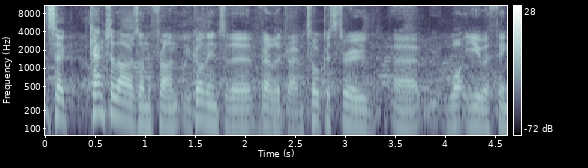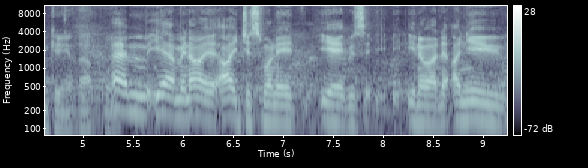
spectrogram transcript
So Cancellara's on the front. You've gone into the velodrome. Talk us through uh, what you were thinking at that point. Um, yeah, I mean, I, I just wanted. Yeah, it was. You know, I, I knew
